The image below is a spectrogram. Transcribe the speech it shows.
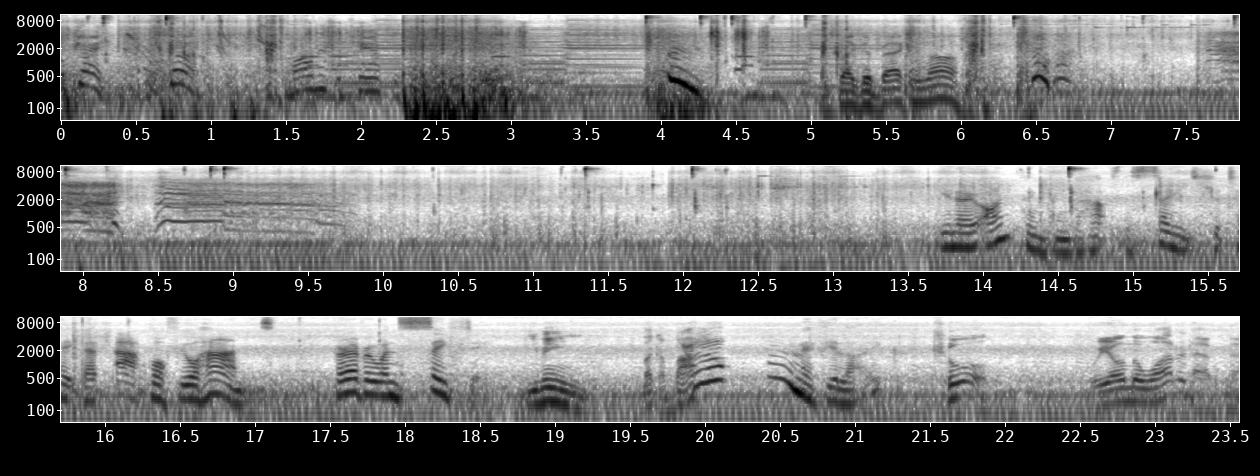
Okay, it's done. Mom needs to cancel. Looks like they're backing off. I'm thinking perhaps the Saints should take that app off your hands. For everyone's safety. You mean like a buyout? Hmm, if you like. Cool. We own the water app now.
